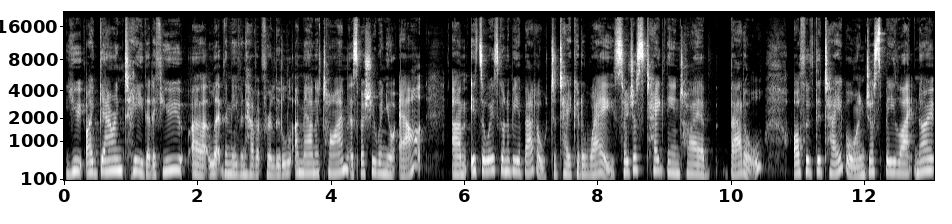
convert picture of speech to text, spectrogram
you i guarantee that if you uh, let them even have it for a little amount of time especially when you're out um, it's always going to be a battle to take it away so just take the entire battle off of the table and just be like no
